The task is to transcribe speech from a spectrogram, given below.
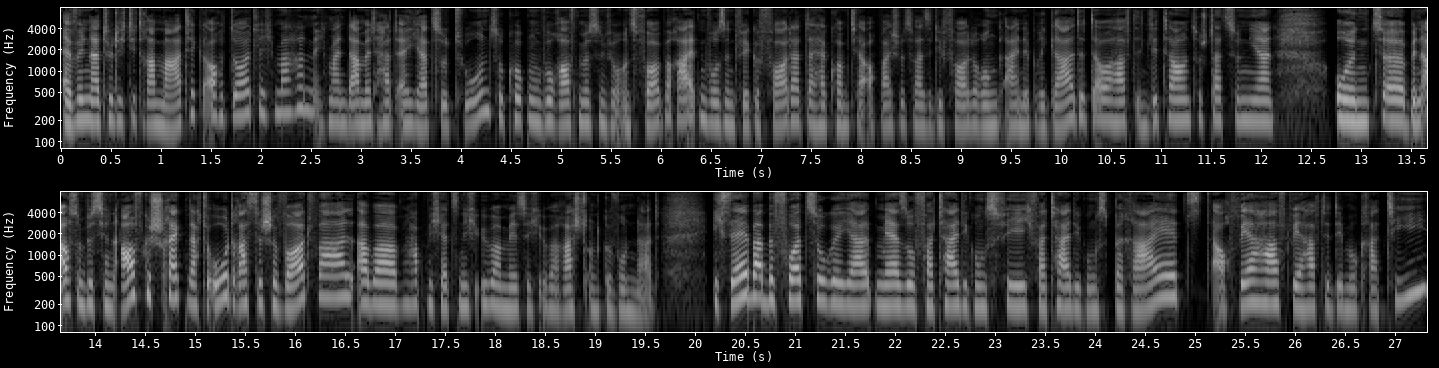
Er will natürlich die Dramatik auch deutlich machen. Ich meine, damit hat er ja zu tun, zu gucken, worauf müssen wir uns vorbereiten, wo sind wir gefordert. Daher kommt ja auch beispielsweise die Forderung, eine Brigade dauerhaft in Litauen zu stationieren und äh, bin auch so ein bisschen aufgeschreckt, dachte, oh, drastische Wortwahl, aber habe mich jetzt nicht übermäßig überrascht und gewundert. Ich selber bevorzuge ja mehr so verteidigungsfähig, verteidigungsbereit, auch wehrhaft, wehrhafte Demokratie.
